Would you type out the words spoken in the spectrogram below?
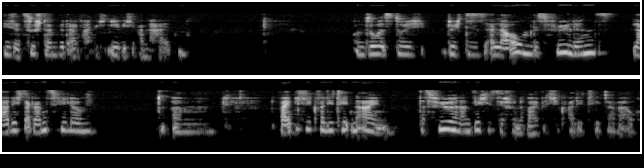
Dieser Zustand wird einfach nicht ewig anhalten. Und so ist durch, durch dieses Erlauben des Fühlens lade ich da ganz viele ähm, weibliche Qualitäten ein. Das Fühlen an sich ist ja schon eine weibliche Qualität, aber auch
